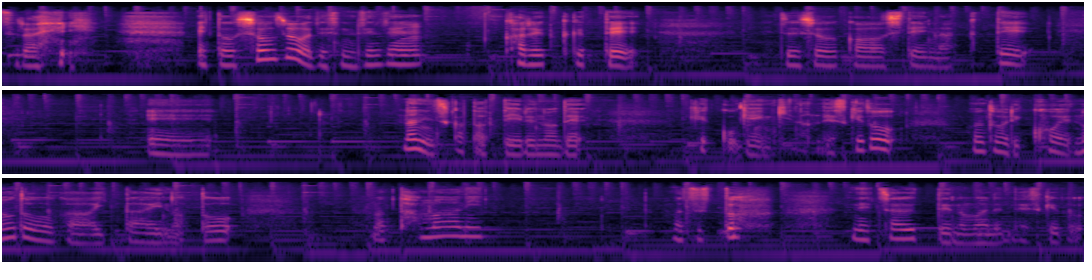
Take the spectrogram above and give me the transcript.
辛い。えっと症状はですね全然軽くて重症化はしていなくて、えー、何日か経っているので結構元気なんですけどこの通り声喉が痛いのと、まあ、たまにまあ、ずっと 寝ちゃうっていうのもあるんですけど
